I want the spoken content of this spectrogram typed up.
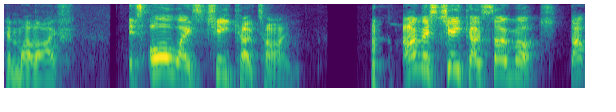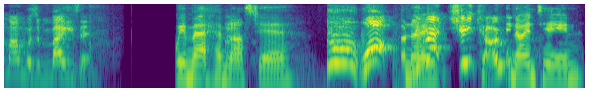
in my life. It's always Chico time. I miss Chico so much. That man was amazing. We met him um, last year, what? Oh, no. You met Chico? 2019.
